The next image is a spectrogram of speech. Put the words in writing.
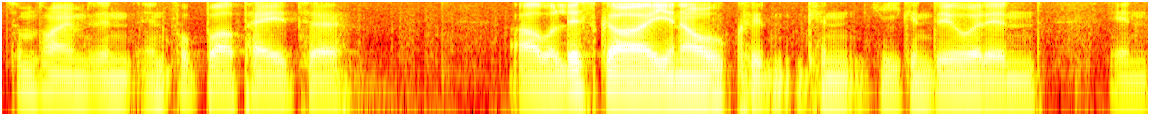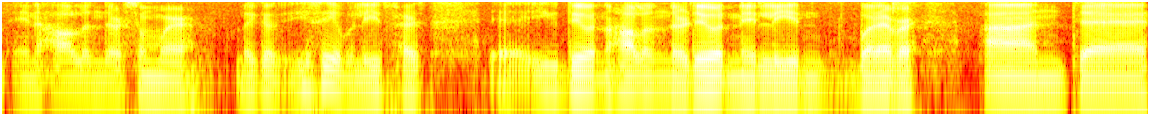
sometimes in, in football paid to. Oh well, this guy, you know, can can he can do it in. In, in Holland or somewhere like you see it with Leeds players, uh, you do it in Holland or do it in Italy and whatever, and uh,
